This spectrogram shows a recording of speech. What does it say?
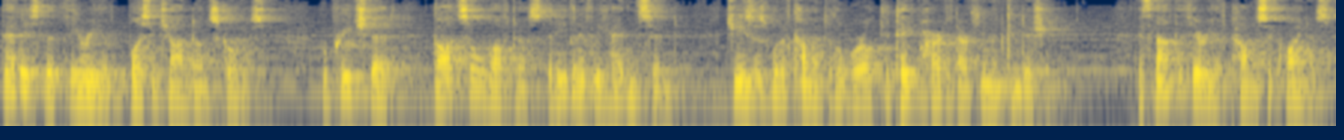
That is the theory of Blessed John Duns Scotus, who preached that God so loved us that even if we hadn't sinned, Jesus would have come into the world to take part in our human condition. That's not the theory of Thomas Aquinas.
